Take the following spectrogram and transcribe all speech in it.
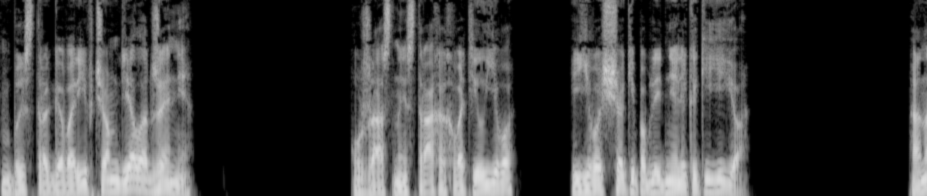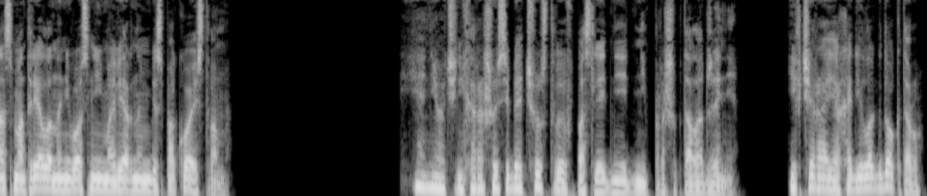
Быстро говори, в чем дело, Дженни. Ужасный страх охватил его, и его щеки побледнели, как и ее. Она смотрела на него с неимоверным беспокойством. «Я не очень хорошо себя чувствую в последние дни», — прошептала Дженни. «И вчера я ходила к доктору.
